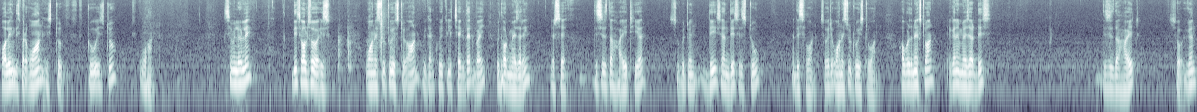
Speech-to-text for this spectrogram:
following this pattern 1 is to 2 is to 1. Similarly, this also is 1 is to 2 is to 1 we can quickly check that by without measuring let us say this is the height here. So, between this and this is 2 and this 1. So, it is 1 is to 2 is to 1. How about the next one again I measure this this is the height. So, again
